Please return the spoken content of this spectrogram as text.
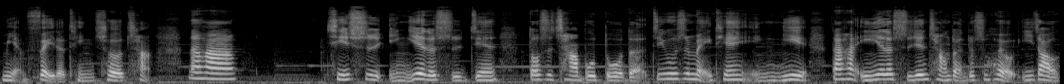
免费的停车场。那它。其实营业的时间都是差不多的，几乎是每天营业，但它营业的时间长短就是会有依照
